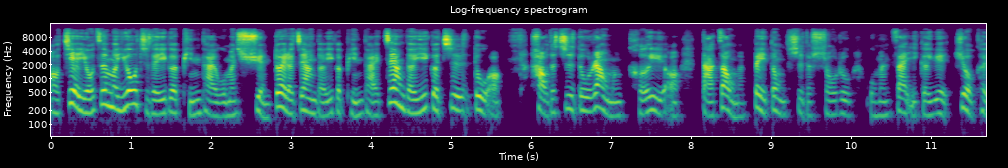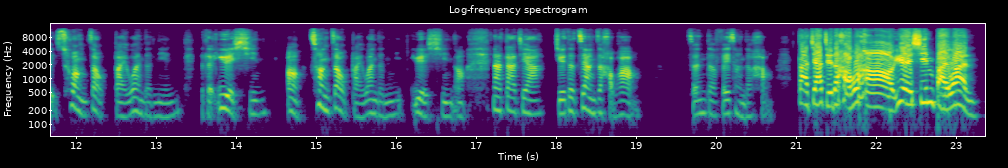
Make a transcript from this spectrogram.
哦，借由这么优质的一个平台，我们选对了这样的一个平台，这样的一个制度哦，好的制度，让我们可以哦，打造我们被动式的收入，我们在一个月就可以创造百万的年的月薪啊，创造百万的月薪啊。那大家觉得这样子好不好？真的非常的好，大家觉得好不好？月薪百万。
